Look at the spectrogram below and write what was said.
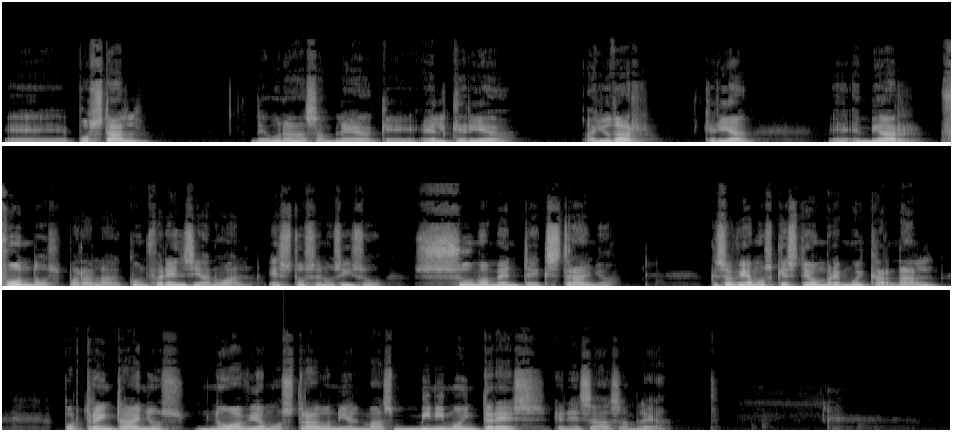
eh, postal de una asamblea que él quería ayudar, quería eh, enviar fondos para la conferencia anual. Esto se nos hizo sumamente extraño que sabíamos que este hombre muy carnal, por treinta años no había mostrado ni el más mínimo interés en esa asamblea.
